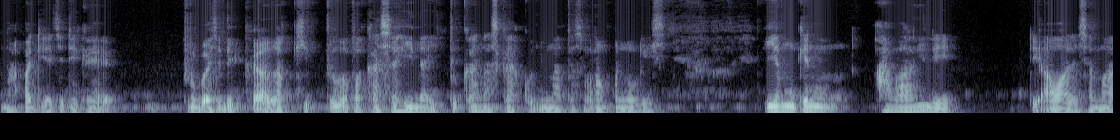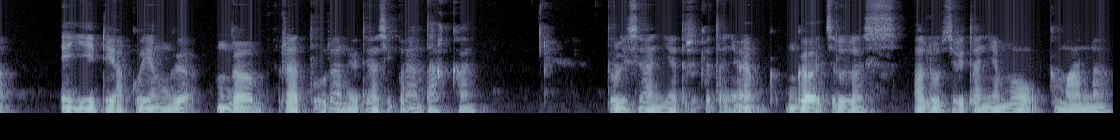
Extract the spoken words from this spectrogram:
kenapa dia jadi kayak berubah jadi galak gitu? Apakah sehina itu kan naskahku di mata seorang penulis? Iya mungkin awalnya di diawali sama EYD aku yang enggak enggak beraturan gitu masih berantakan tulisannya terus katanya nggak jelas alur ceritanya mau ke mana.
